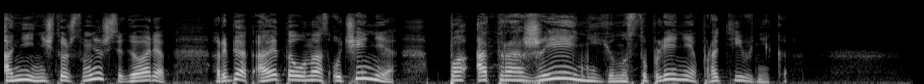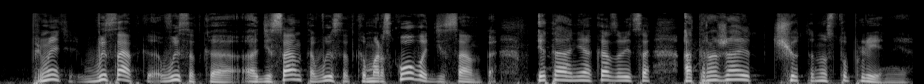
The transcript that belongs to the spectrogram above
они, ничтоже сомневшиеся, говорят, ребят, а это у нас учение по отражению наступления противника. Понимаете, высадка, высадка а, десанта, высадка морского десанта, это они, оказывается, отражают что-то наступление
